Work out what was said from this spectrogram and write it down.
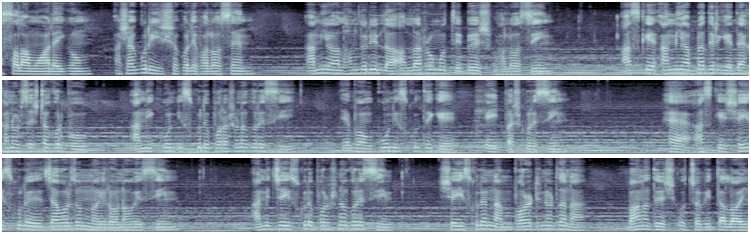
আসসালামু আলাইকুম। আশা করি সকলে ভালো আছেন। আমি আলহামদুলিল্লাহ আল্লাহর রহমতে বেশ ভালো আছি। আজকে আমি আপনাদেরকে দেখানোর চেষ্টা করব, আমি কোন স্কুলে পড়াশোনা করেছি এবং কোন স্কুল থেকে এইট পাস করেছি। হ্যাঁ আজকে সেই স্কুলে যাওয়ার জন্যই রওনা হয়েছি। আমি যে স্কুলে পড়াশোনা করেছি, সেই স্কুলের নাম বড়টিনার দানা বাংলাদেশ উচ্চ বিদ্যালয়।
